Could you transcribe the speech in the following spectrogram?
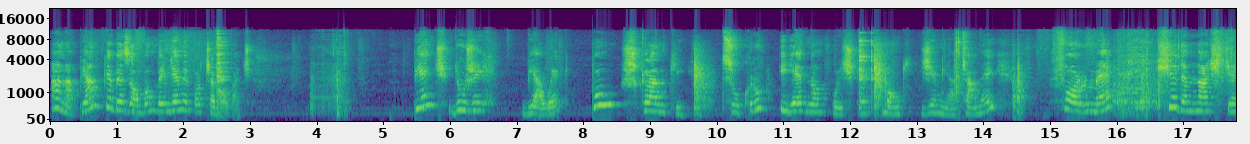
A na piankę bezową będziemy potrzebować 5 dużych białek, pół szklanki cukru i jedną łyżkę mąki ziemniaczanej, formę 17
